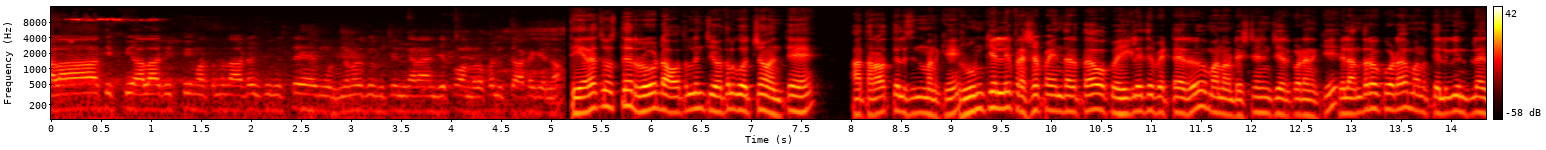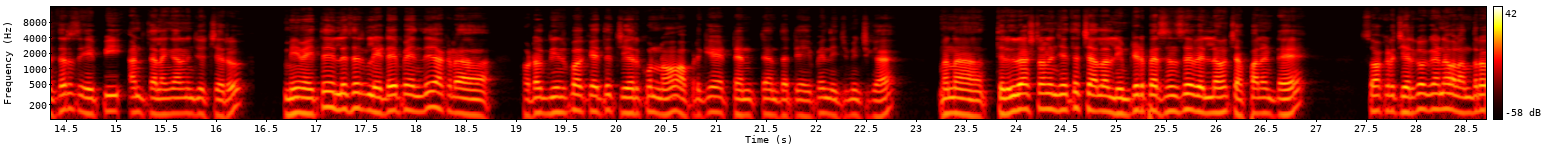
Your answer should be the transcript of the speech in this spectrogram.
అలా తిప్పి అలా తిప్పి మొత్తం మీద ఆటోకి చూపిస్తే మూడు కిలోమీటర్లు చూపించింది కదా అని చెప్పి వంద రూపాయలు ఇచ్చి ఆటోకి వెళ్ళాం. తీరా చూస్తే రోడ్ అవతల నుంచి యువతలకు వచ్చాం అంతే. ఆ తర్వాత తెలిసింది మనకి. రూమ్కి వెళ్ళి ఫ్రెష్ అప్ అయిన తర్వాత ఒక వెహికల్ అయితే పెట్టారు మనం డెస్టినేషన్ చేరుకోవడానికి. వీళ్ళందరూ కూడా మన Telugu influencers AP and Telangana నుంచి వచ్చారు. మేమైతే వెళ్ళేసరికి లేట్ అయిపోయింది. అక్కడ హోటల్ గ్రీన్ పార్క్ అయితే చేరుకున్నాం. అప్పటికే టెన్ టెన్ థర్టీ అయిపోయింది ఇంచుమించుగా. మన తెలుగు రాష్ట్రాల నుంచి అయితే చాలా లిమిటెడ్ పర్సన్సే వెళ్ళాం చెప్పాలంటే. సో అక్కడ చేరుకోగానే వాళ్ళందరూ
